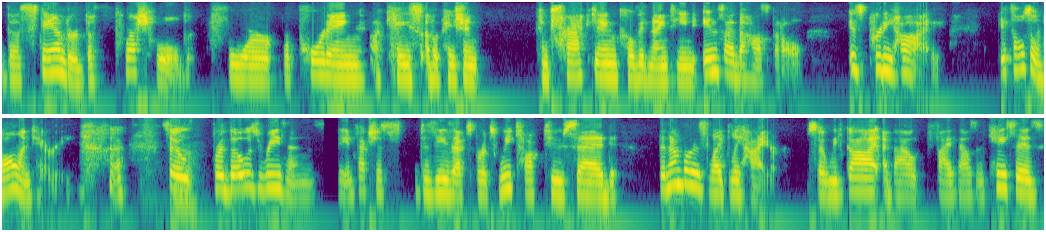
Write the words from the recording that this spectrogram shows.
The standard, the threshold for reporting a case of a patient contracting COVID 19 inside the hospital is pretty high. It's also voluntary. so, yeah. for those reasons, the infectious disease experts we talked to said the number is likely higher. So, we've got about 5,000 cases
